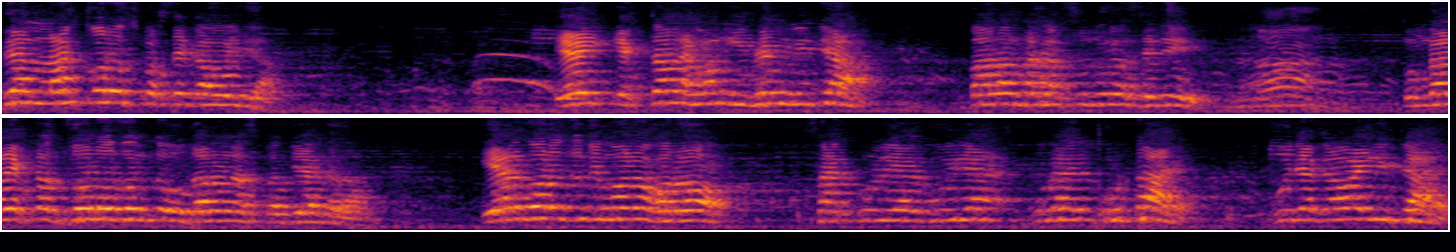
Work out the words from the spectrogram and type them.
দেড় লাখ খরচ করছে গাওয়াইয়া এই একটা এখন ইভেন্ট নিতা বারো টাকার সুযোগ আছে নি? তোমরা একটা জলজন্ত উদাহরণ আসতে দিয়া গেলাম। এর পরে যদি মনে করো চাকুলিয়া গুইরা গুড়াই ঘুরতায়, গুইরা গাওয়াই নিতায়।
